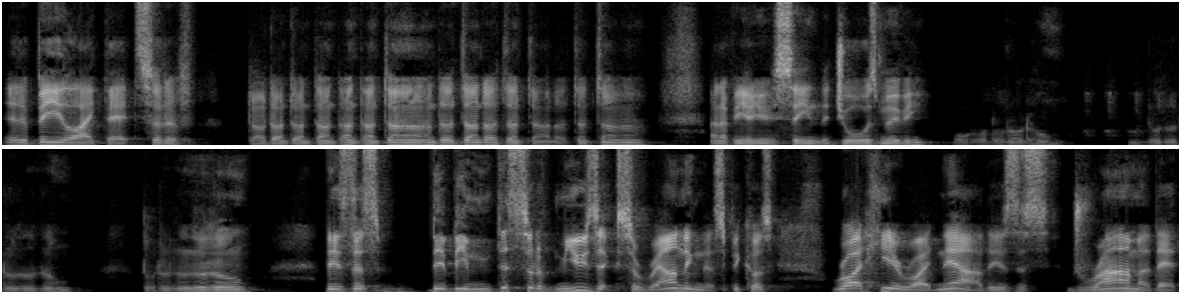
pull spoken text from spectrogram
it'd be like that sort of dun dun dun dun dun dun dun dun dun dun dun dun dun know if you've seen the Jaws movie. There's this, there'd be this sort of music surrounding this because right here, right now, there's this drama that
